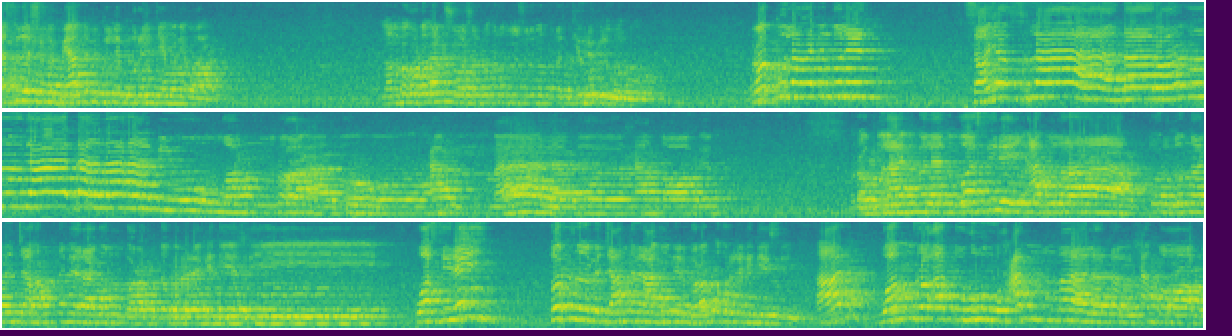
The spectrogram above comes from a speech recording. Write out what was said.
রাসূলের সঙ্গে বেয়াদবি করলে পরিণতি এমনই হয়? লম্বা ঘটনা আমি সবার সর্বপ্রথম শুরু করতে থিওরিগুলো বলব। রব্বুল আলামিন বলেন সায়াসলা نارا ذات لهب وامرأته حمالة الحطب রব্বুল আলামিন বলেন, ওয়াসিরে আবু লাহাব তোর জন্য আমি জাহান্নামের আগুন গরম করে রেখে দিয়েছি। ওয়াসিরেই তোর আমি জাহান্নামের আগুনের বরাদ্দ করে রেখে দিয়েছে। আর ওয়ামরাতুহু হাম্মালাতাল হাতাব।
